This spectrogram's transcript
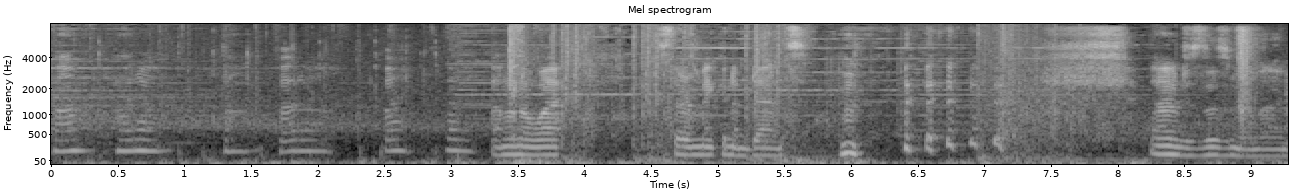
da, I don't know why. Started making them dance. I'm just losing my mind.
